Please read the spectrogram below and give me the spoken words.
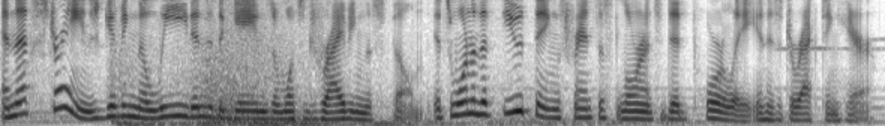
and that's strange, giving the lead into the games and what's driving this film. It's one of the few things Francis Lawrence did poorly in his directing here.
